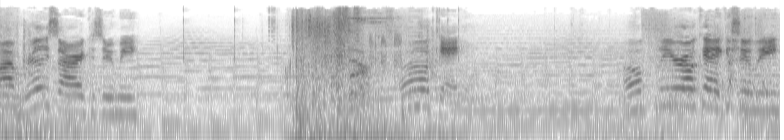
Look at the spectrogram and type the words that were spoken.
I'm really sorry, Kasumi. Okay. Hopefully you're okay, Kasumi.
